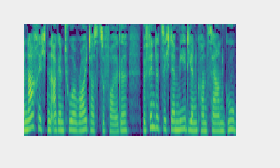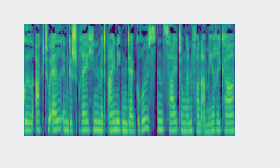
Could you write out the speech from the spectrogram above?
Nachrichtenagentur Reuters zufolge befindet sich der Medienkonzern Google aktuell in Gesprächen mit einigen der größten Zeitungen von Amerika,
